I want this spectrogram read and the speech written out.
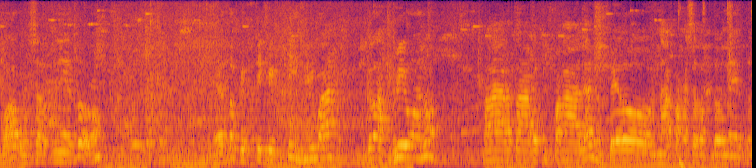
Wow, sarap na ito, oh. Ito, 50-50, di ba? Grabe yung ano. Nakakatakot yung pangalan, pero napakasarap daw na ito.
